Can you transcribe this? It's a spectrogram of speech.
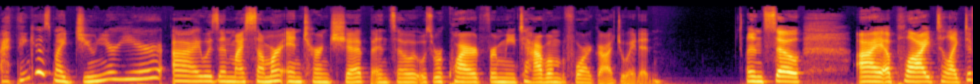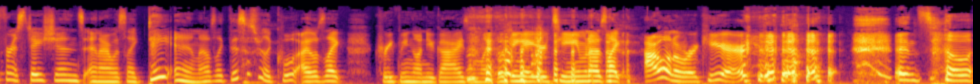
I think it was my junior year, I was in my summer internship. And so it was required for me to have one before I graduated. And so I applied to like different stations and I was like, Dayton. I was like, this is really cool. I was like creeping on you guys and like looking at your team and I was like, I want to work here. and so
